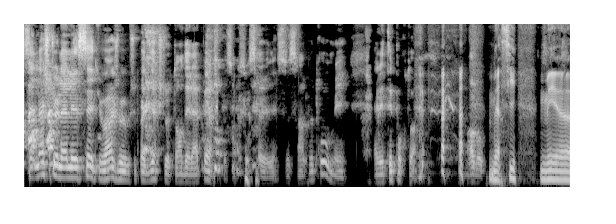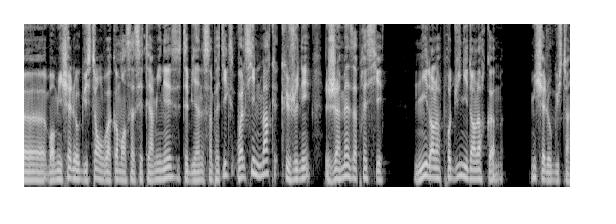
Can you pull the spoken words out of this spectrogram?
Celle-là, je te la laissais, tu vois. Je ne veux pas dire que je te tendais la perche, parce que ce serait, un peu trop, mais elle était pour toi. Merci. Mais euh, bon, Michel Augustin, on voit comment ça s'est terminé. C'était bien sympathique. Voici une marque que je n'ai jamais appréciée, ni dans leurs produits, ni dans leur com. Michel Augustin.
